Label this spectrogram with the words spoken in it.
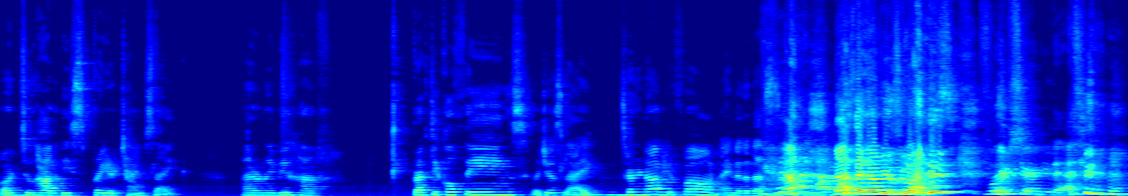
or to have these prayer times like i don't know if you have practical things or just like Mm. turn off your phone. I know that that's that's an obvious one. For sure, do that.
